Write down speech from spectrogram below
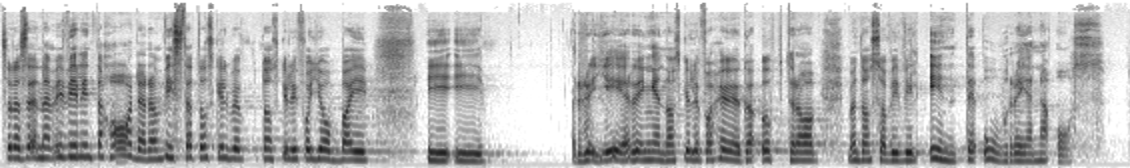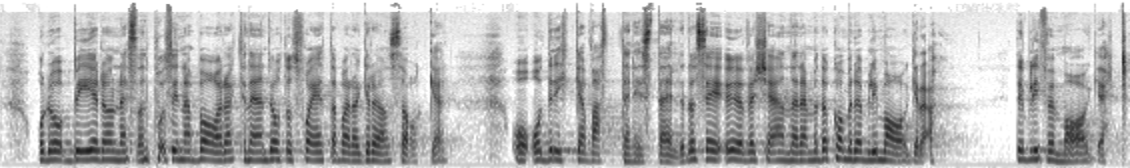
Så de säger, nej vi vill inte ha det. De visste att de skulle, de skulle få jobba i, i, i regeringen, de skulle få höga uppdrag, men de sa vi vill inte orena oss. Och då ber de nästan på sina bara knän, låt oss få äta bara grönsaker och, och dricka vatten istället. Då säger övertjänaren, men då kommer det bli magra. Det blir för magert.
